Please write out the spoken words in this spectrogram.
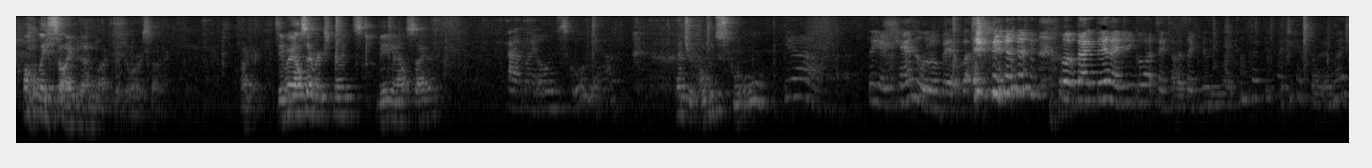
Only so I could unlock the door, so. Okay. Has anybody else ever experienced being an outsider? At my own school, yeah. At your own school? Yeah. Like I canned a little bit, but but back then I didn't go outside, so I was like really light complected. I think I still am I?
